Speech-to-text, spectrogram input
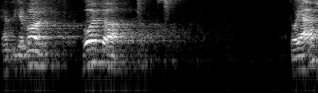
Tehát ugye van, volt a tojás,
